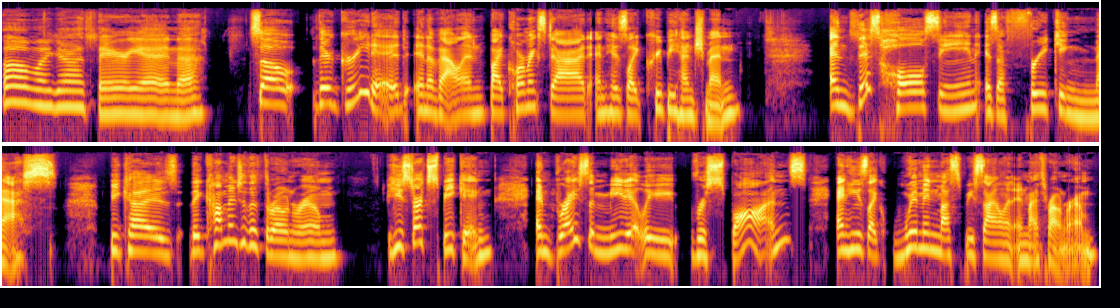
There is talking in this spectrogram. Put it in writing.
oh my God, Tharion. So they're greeted in Avallen by Cormac's dad and his like creepy henchmen. And this whole scene is a freaking mess because they come into the throne room. He starts speaking, and Bryce immediately responds. And he's like, Women must be silent in my throne room.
